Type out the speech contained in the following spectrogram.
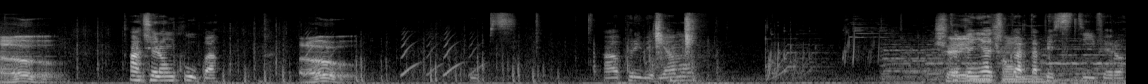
Oh. Ah, c'era un Koopa. Oh. Ups. Apri, vediamo. Scagnaccio carta pestifero.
